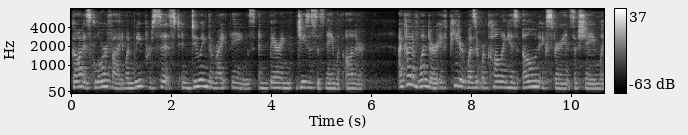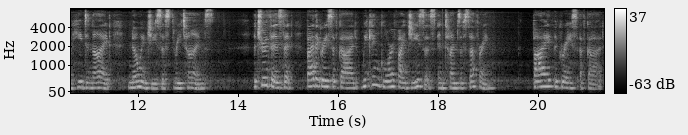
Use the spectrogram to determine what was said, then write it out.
God is glorified when we persist in doing the right things and bearing Jesus' name with honor. I kind of wonder if Peter wasn't recalling his own experience of shame when he denied knowing Jesus three times. The truth is that by the grace of God, we can glorify Jesus in times of suffering by the grace of God,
